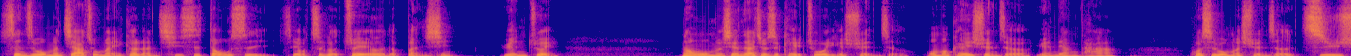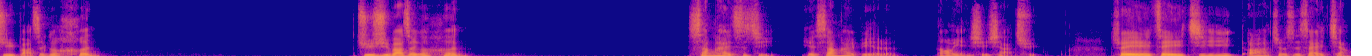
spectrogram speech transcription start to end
甚至我们家族每一个人，其实都是有这个罪恶的本性、原罪。那我们现在就是可以做一个选择，我们可以选择原谅他。或是我们选择继续把这个恨，继续把这个恨伤害自己，也伤害别人，然后延续下去。所以这一集啊，就是在讲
